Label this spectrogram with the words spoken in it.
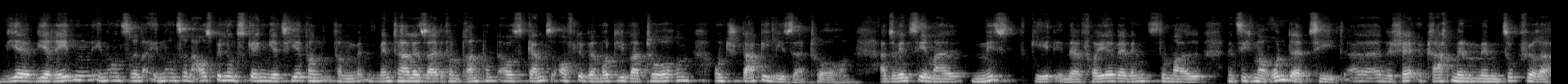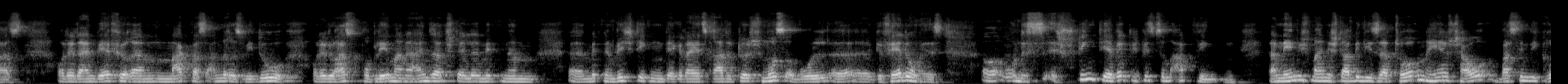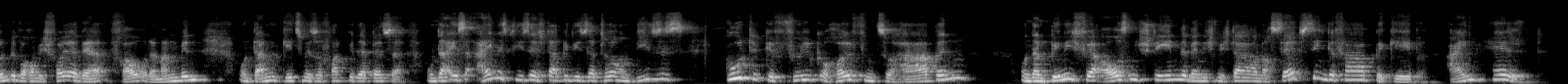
wir, wir reden in unseren, in unseren Ausbildungsgängen jetzt hier von, von mentaler Seite, von Brandpunkt aus, ganz oft über Motivatoren und Stabilisatoren. Also wenn es dir mal Mist geht in der Feuerwehr, wenn es mal, wenn es sich mal runterzieht, äh, eine Krach mit, mit dem Zugführer hast oder dein Wehrführer mag was anderes wie du oder du hast Probleme an der Einsatzstelle mit einem, äh, mit einem Wichtigen, der da jetzt gerade durch muss, obwohl äh, Gefährdung ist äh, und es, es stinkt dir wirklich bis zum Abwinken. Dann nehme ich meine Stabilisatoren her, schau, was sind die Gründe, warum ich Feuerwehrfrau oder Mann bin und dann geht es mir sofort wieder besser. Und da ist eines dieser Stabilisatoren, dieses gute Gefühl, geholfen zu haben. Und dann bin ich für Außenstehende, wenn ich mich da auch noch selbst in Gefahr begebe, ein Held.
